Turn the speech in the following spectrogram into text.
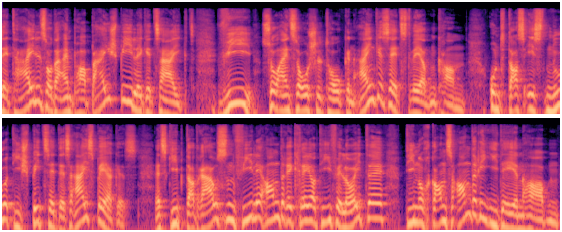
Details oder ein paar Beispiele gezeigt, wie so ein Social Token eingesetzt werden kann. Und das ist nur die Spitze des Eisberges. Es gibt da draußen viele andere kreative Leute, die noch ganz andere Ideen haben,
